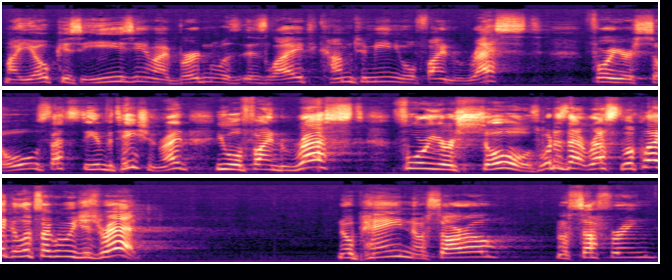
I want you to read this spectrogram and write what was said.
my yoke is easy and my burden is light. Come to me and you will find rest for your souls. That's the invitation, right? You will find rest for your souls. What does that rest look like? It looks like what we just read. No pain, no sorrow, no suffering,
